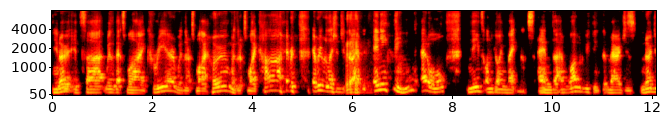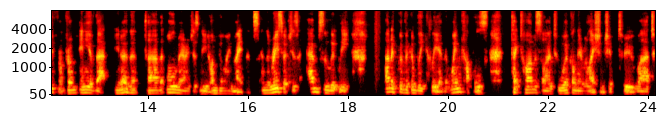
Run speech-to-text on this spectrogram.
You know, it's uh, whether that's my career, whether it's my home, whether it's my car, every, every relationship that I have with anything at all needs ongoing maintenance. And, uh, and why would we think that marriage is no different from any of that? You know, that, uh, that all marriages need ongoing maintenance. And the research is absolutely unequivocally clear that when couples take time aside to work on their relationship, to uh, to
